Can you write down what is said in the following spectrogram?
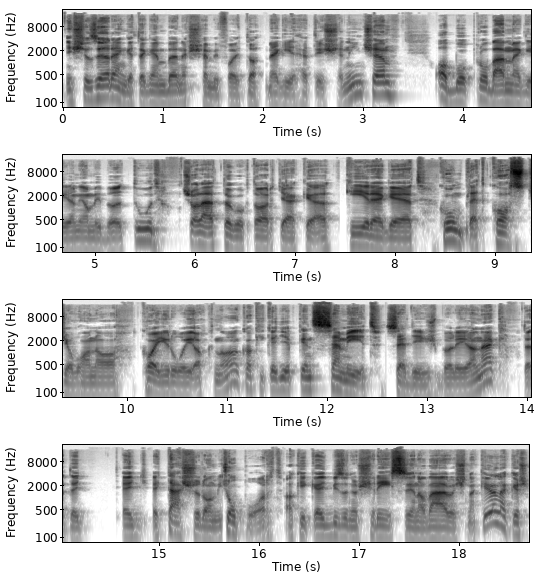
és ezért rengeteg embernek semmifajta megélhetése nincsen, abból próbál megélni, amiből tud, családtagok tartják el, kéreget, komplet kasztja van a kairóiaknak, akik egyébként szemét szedésből élnek, tehát egy egy, egy társadalmi csoport, akik egy bizonyos részén a városnak élnek, és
